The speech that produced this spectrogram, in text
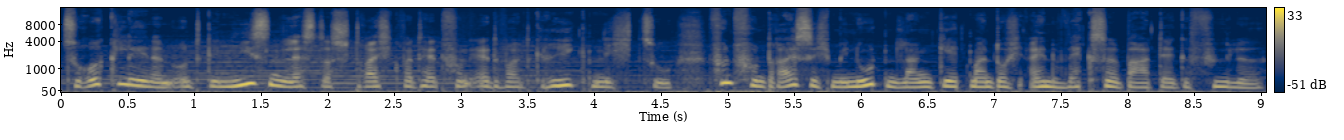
Zurücklehnen und genießen lässt das Streichquartett von Edward Grieg nicht zu. 35 Minuten lang geht man durch ein Wechselbad der Gefühle.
